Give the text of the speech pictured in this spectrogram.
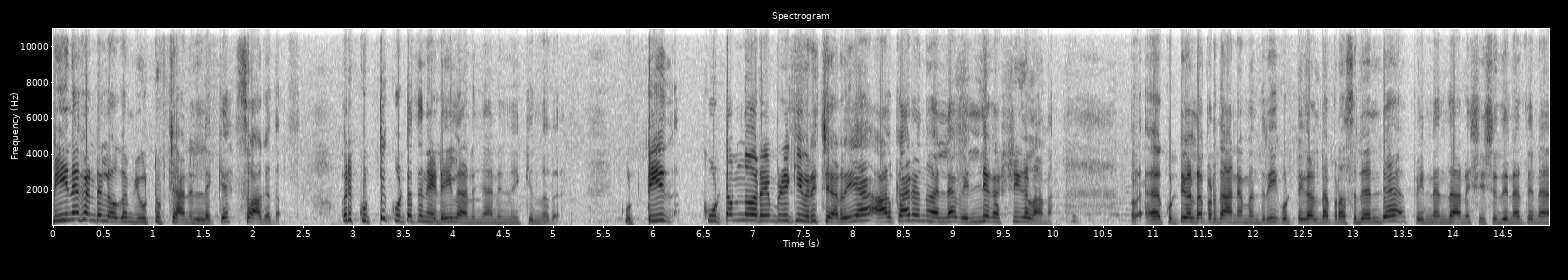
ബീനകണ്ഠ ലോകം യൂട്യൂബ് ചാനലിലേക്ക് സ്വാഗതം. ഒരു കുട്ടിക്കൂട്ടത്തിനിടയിലാണ് ഞാൻ നിൽക്കുന്നത്. കുട്ടി കൂട്ടം എന്ന് പറയുമ്പോഴേക്കും ഇവർ ചെറിയ ആൾക്കാരൊന്നുമല്ല വലിയ കക്ഷികളാണ്. കുട്ടികളുടെ പ്രധാനമന്ത്രി കുട്ടികളുടെ പ്രസിഡന്റ് പിന്നെന്താണ് ശിശുദിനത്തിന്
